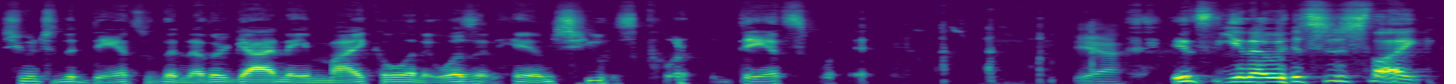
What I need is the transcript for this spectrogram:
she went to the dance with another guy named Michael, and it wasn't him she was going to dance with. yeah, it's you know it's just like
